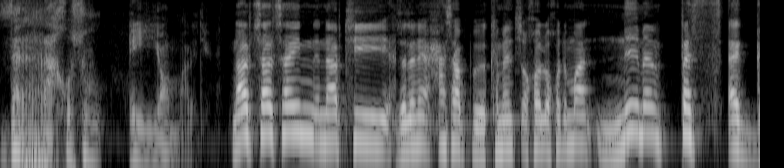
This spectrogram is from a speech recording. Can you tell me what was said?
ዘራኽሱ እዮም ማለት እዩ። ናብቲ ሳልሳይን ናብቲ ዘለናዮ ሓሳብ ክመንጽእ ከለኹ ድማ ንመንፈስ ጸጋ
